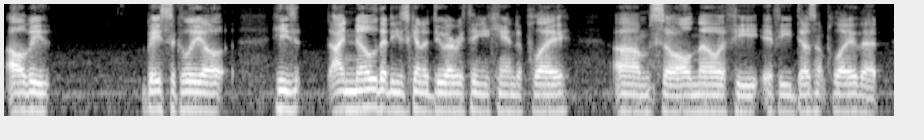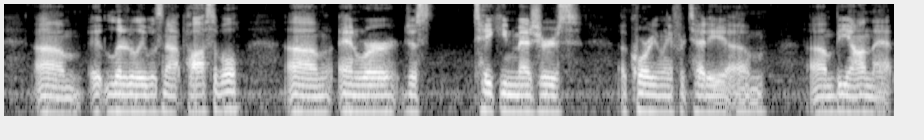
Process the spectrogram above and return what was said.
I'll be basically, uh, he's. I know that he's going to do everything he can to play. Um, so I'll know if he if he doesn't play that um, it literally was not possible, um, and we're just taking measures accordingly for Teddy um, um, beyond that.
